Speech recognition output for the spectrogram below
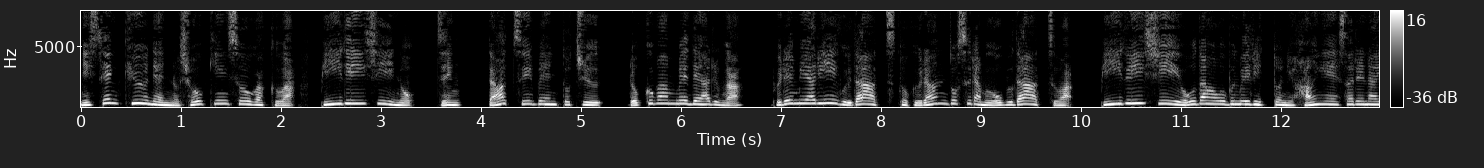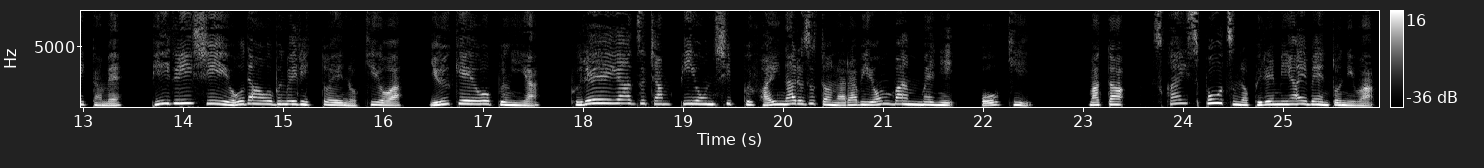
2009年の賞金総額は PDC の全ダーツイベント中6番目であるが、プレミアリーグダーツとグランドスラムオブダーツは PDC オーダーオブメリットに反映されないため、PDC オーダーオブメリットへの寄与は UK オープンやプレイヤーズチャンピオンシップファイナルズと並び4番目に大きい。また、スカイスポーツのプレミアイベントには、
